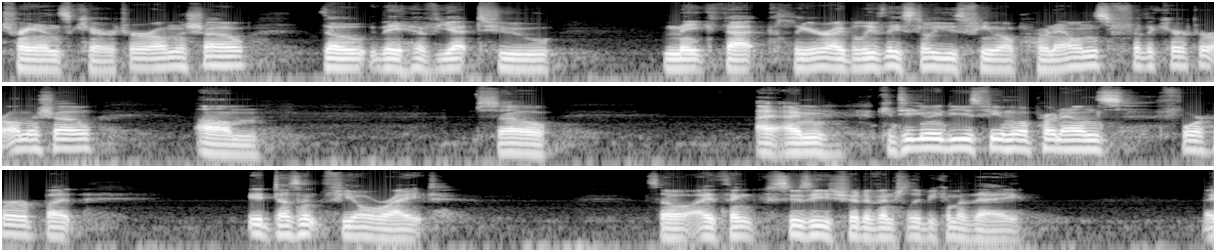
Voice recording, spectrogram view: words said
trans character on the show, though they have yet to make that clear. I believe they still use female pronouns for the character on the show. Um, so I, I'm continuing to use female pronouns for her, but it doesn't feel right. So I think Susie should eventually become a they. I,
